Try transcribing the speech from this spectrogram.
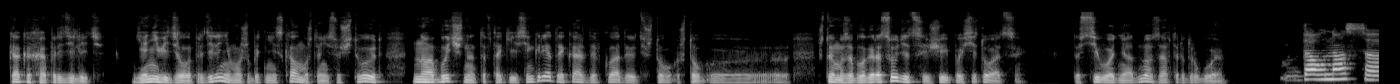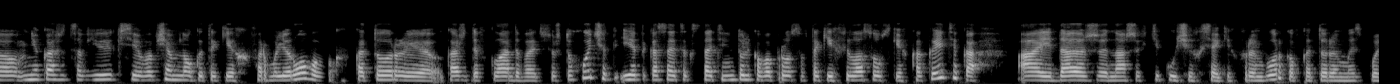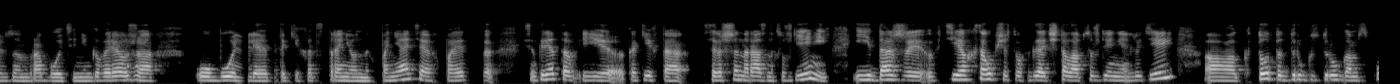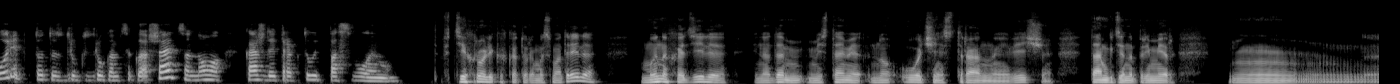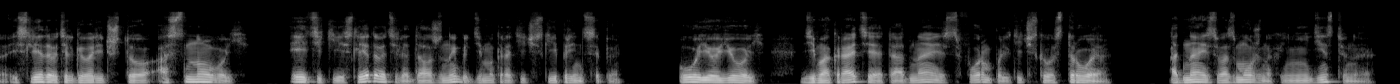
Как их определить? Я не видел определения, может быть, не искал, может, они существуют, но обычно это в такие секреты каждый вкладывает, что, что, э, что ему заблагорассудится, еще и по ситуации. То есть сегодня одно, завтра другое. Да, у нас, э, мне кажется, в UX вообще много таких формулировок, в которые каждый вкладывает все, что хочет. И это касается, кстати, не только вопросов таких философских, как этика, а и даже наших текущих всяких фреймворков, которые мы используем в работе, не говоря уже о более таких отстраненных понятиях, поэтому секретов и каких-то совершенно разных суждений. И даже в тех сообществах, когда я читала обсуждения людей, а, кто-то друг с другом спорит, кто-то с друг с другом соглашается, но каждый трактует по-своему. В тех роликах, которые мы смотрели, мы находили иногда местами, но очень странные вещи. Там, где, например, исследователь говорит, что основой этики исследователя должны быть демократические принципы. Ой-ой-ой, демократия – это одна из форм политического строя, одна из возможных и не единственная.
